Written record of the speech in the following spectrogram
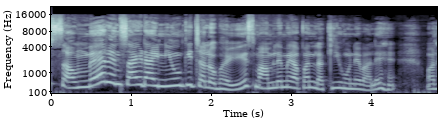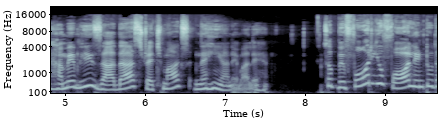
somewhere inside I knew कि चलो भाई, इस मामले में अपन लकी होने वाले हैं और हमें भी ज़्यादा स्ट्रेच मार्क्स नहीं आने वाले हैं। So before you fall into the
